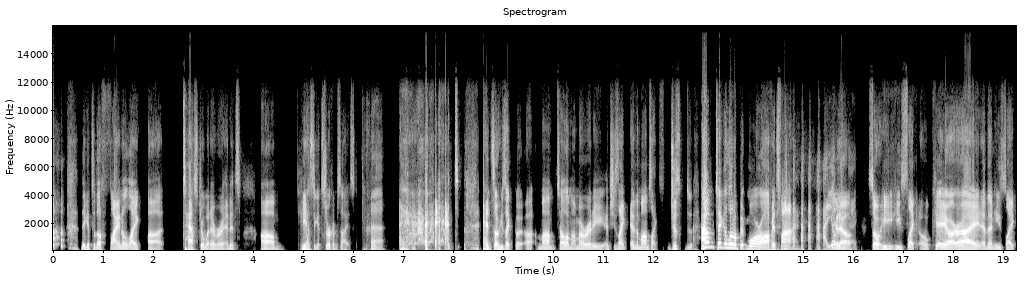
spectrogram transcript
they get to the final like uh test or whatever, and it's um he has to get circumcised and, and so he's like, but uh, mom, tell him I'm already. And she's like, and the mom's like, just have him take a little bit more off. It's fine. You know. okay. so he he's like, okay, all right. And then he's like,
